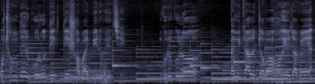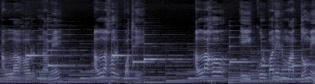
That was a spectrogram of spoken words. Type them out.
পছন্দের গরু দেখতে সবাই বের হয়েছে। গরুগুলো আগামীকাল জবাহ হয়ে যাবে আল্লাহর নামে, আল্লাহর পথে। আল্লাহ এই কোরবানির মাধ্যমে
